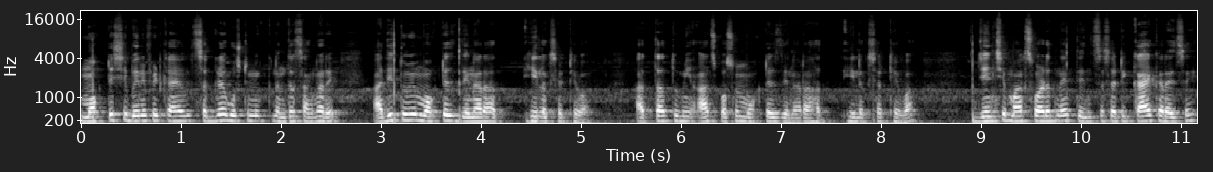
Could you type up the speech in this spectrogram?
मॉक टेस्टचे बेनिफिट काय सगळ्या गोष्टी मी नंतर सांगणार आहे. आधी तुम्ही मॉक टेस्ट देणार आहात हे लक्षात ठेवा. आत्ता तुम्ही आजपासून मॉक टेस्ट देणार आहात हे लक्षात ठेवा. ज्यांचे मार्क्स वाढत नाहीत त्यांच्यासाठी काय करायचं आहे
